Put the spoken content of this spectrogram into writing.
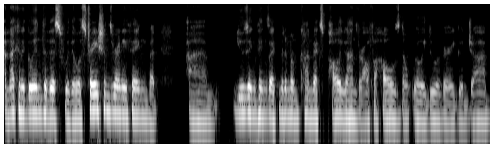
I'm not going to go into this with illustrations or anything, but um, using things like minimum convex polygons or alpha hulls don't really do a very good job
